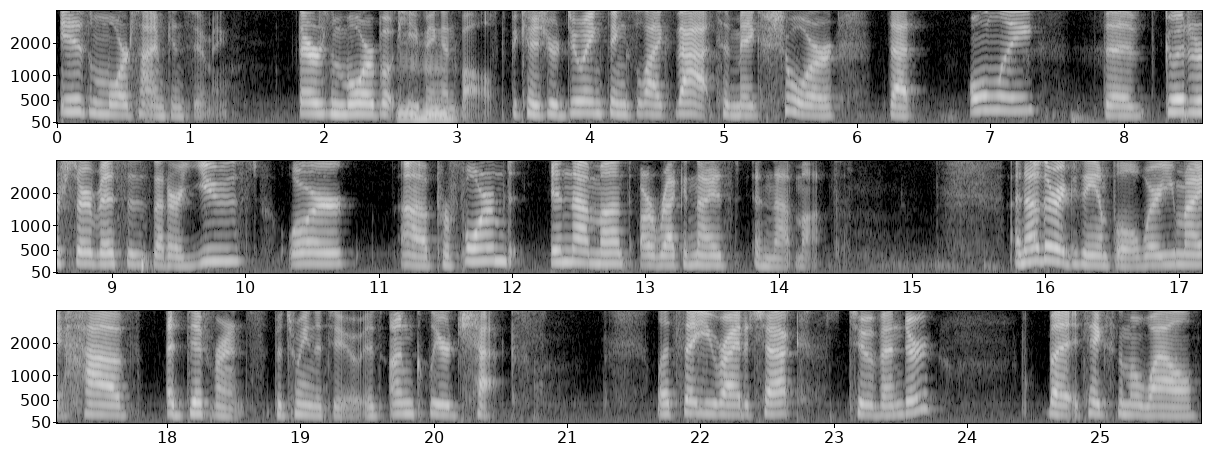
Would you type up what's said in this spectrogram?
is more time consuming. There's more bookkeeping involved because you're doing things like that to make sure that only the goods or services that are used or uh, performed in that month are recognized in that month. Another example where you might have a difference between the two is uncleared checks. Let's say you write a check to a vendor, but it takes them a while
